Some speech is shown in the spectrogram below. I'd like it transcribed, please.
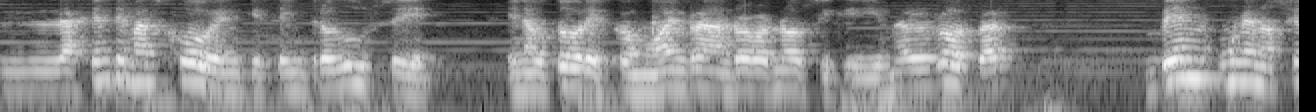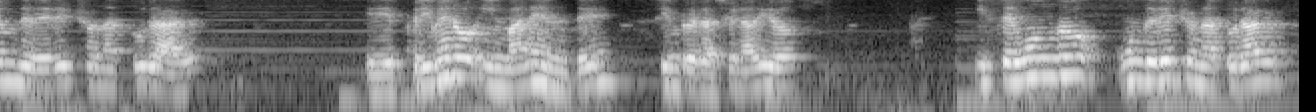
la gente más joven que se introduce en autores como Ayn Rand, Robert Nozick y Mary Rothbard, ven una noción de derecho natural, eh, primero inmanente, sin relación a Dios, y segundo, un derecho natural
